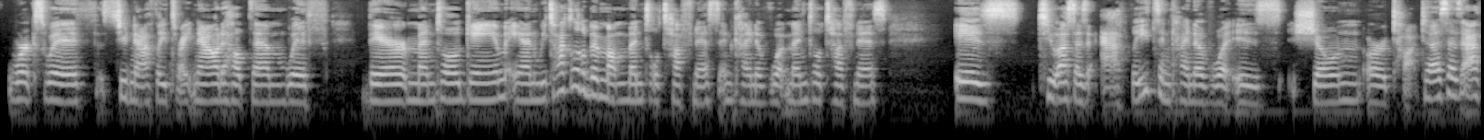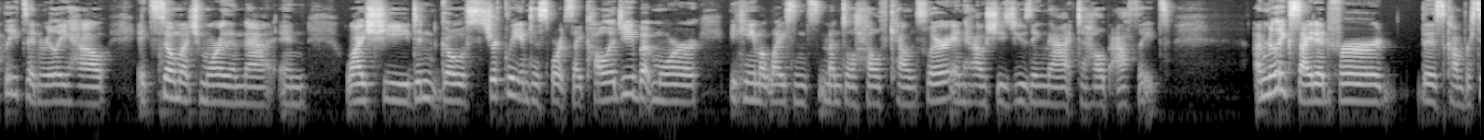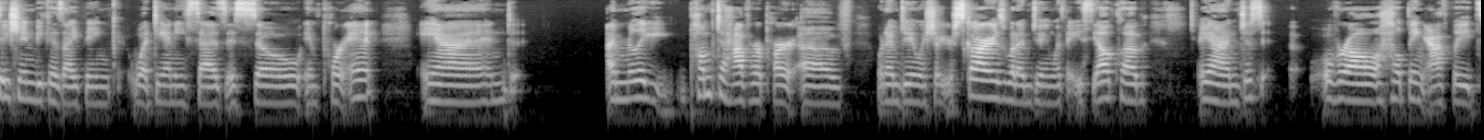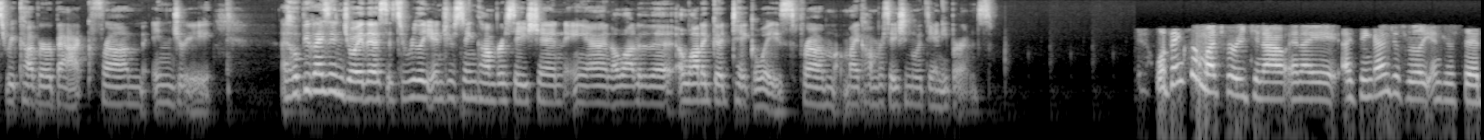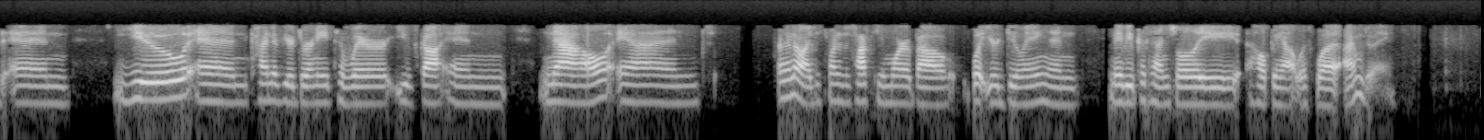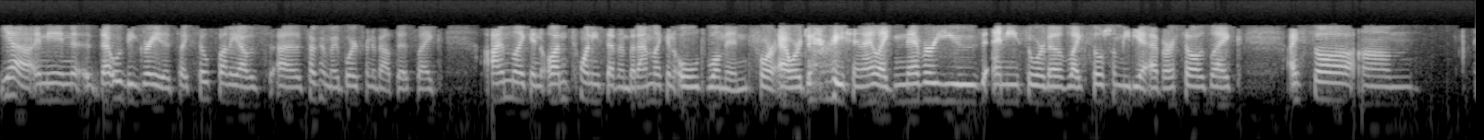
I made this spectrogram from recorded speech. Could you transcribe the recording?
works with student athletes right now to help them with their mental game. And we talk a little bit about mental toughness and kind of what mental toughness is to us as athletes and kind of what is shown or taught to us as athletes and really how it's so much more than that and why she didn't go strictly into sports psychology but more became a licensed mental health counselor and how she's using that to help athletes. I'm really excited for this conversation because I think what Danny says is so important and I'm really pumped to have her part of what I'm doing with Show Your Scars, what I'm doing with the ACL Club, and just overall helping athletes recover back from injury. I hope you guys enjoy this. It's a really interesting conversation and a lot of the a lot of good takeaways from my conversation with Danny Burns. Well, thanks so much for reaching out and I I think I'm just really interested in you and kind of your journey to where you've gotten now and I don't know, I just wanted to talk to you more about what you're doing and maybe potentially helping out with what I'm doing. Yeah, I mean that would be great. It's like so funny. I was uh talking to my boyfriend about this. Like I'm like an I'm 27, but I'm like an old woman for our generation. I like never use any sort of like social media ever. So I was like I saw um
